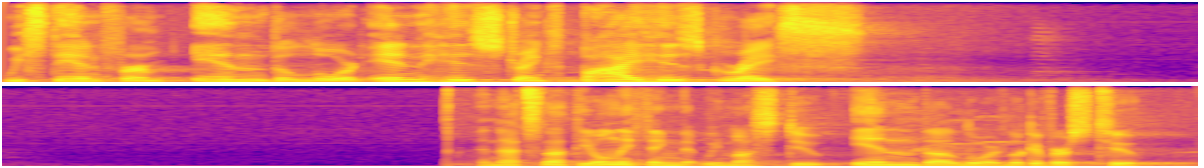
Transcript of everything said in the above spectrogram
We stand firm in the Lord, in His strength, by His grace. And that's not the only thing that we must do in the Lord. Look at verse 2.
